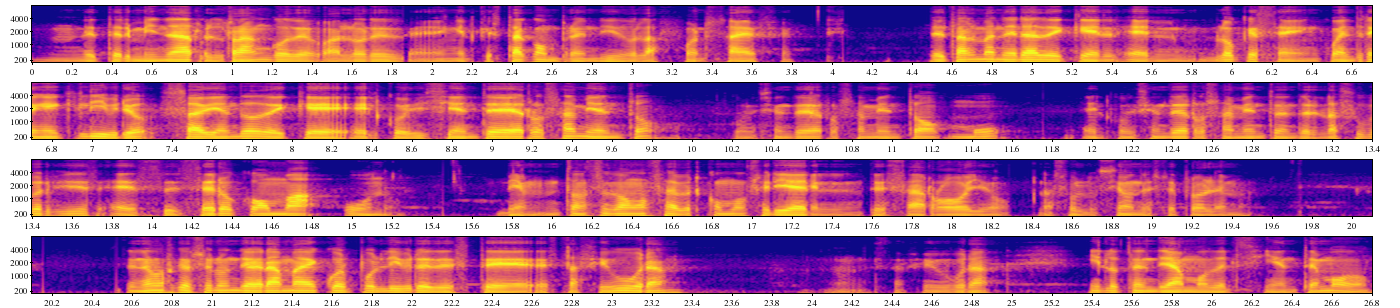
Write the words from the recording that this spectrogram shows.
determinar el rango de valores en el que está comprendido la fuerza F. De tal manera de que el, bloque se encuentre en equilibrio sabiendo de que el coeficiente de rozamiento coeficiente de rozamiento mu el coeficiente de rozamiento entre las superficies es 0,1 bien entonces vamos a ver cómo sería el desarrollo la solución de este problema. Tenemos que hacer un diagrama de cuerpo libre de, este, esta figura esta figura y lo tendríamos del siguiente modo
